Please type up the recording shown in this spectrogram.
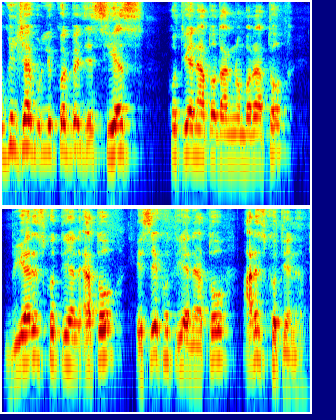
উকিল সাহেব উল্লেখ করবে যে, সিএস খতিয়ান এত, দাগ নম্বর এত, বিআরএস খতিয়ান এত, এসএ খতিয়ান এত, আরএস খতিয়ান এত।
